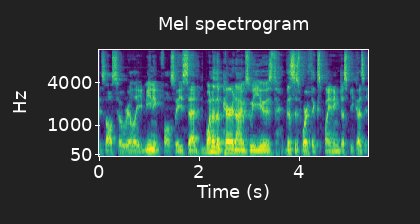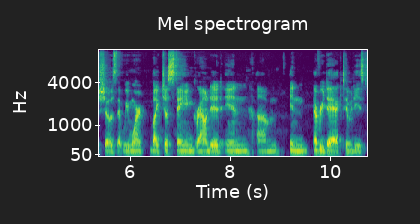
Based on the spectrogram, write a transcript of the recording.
is also really meaningful. So you said one of the paradigms we used, this is worth explaining just because it shows that we weren't like just staying grounded in, um, in everyday activities.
